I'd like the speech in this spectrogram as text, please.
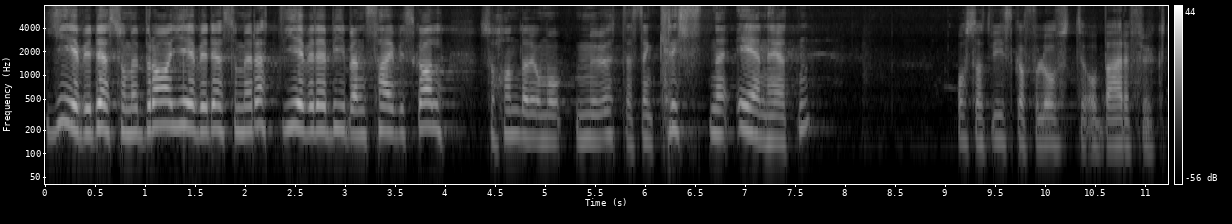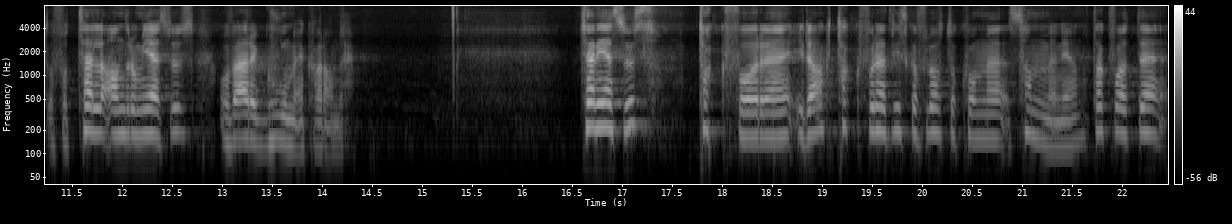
Gir vi det som er bra, gir vi det som er rett, gir vi det Bibelen sier vi skal, så handler det om å møtes, den kristne enheten. Også at vi skal få lov til å bære frukt og fortelle andre om Jesus og være gode med hverandre. Kjære Jesus, takk for uh, i dag. Takk for at vi skal få lov til å komme sammen igjen. Takk for at uh,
